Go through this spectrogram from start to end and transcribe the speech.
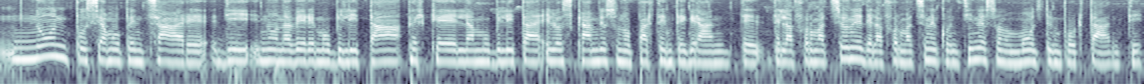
non possiamo pensare di non avere mobilità perché la mobilità e lo scambio sono parte integrante della formazione e della formazione continua e sono molto importanti.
